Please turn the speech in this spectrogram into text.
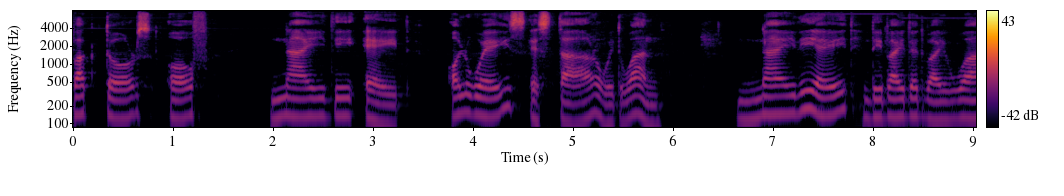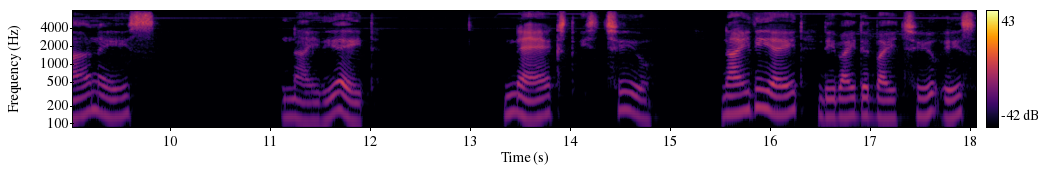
factors of 98. Always start with 1. 98 divided by 1 is 98. Next is 2. 98 divided by 2 is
